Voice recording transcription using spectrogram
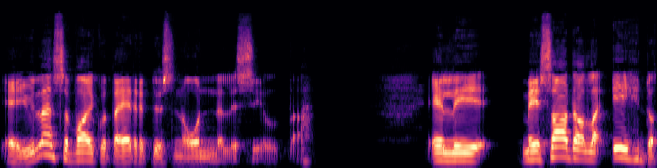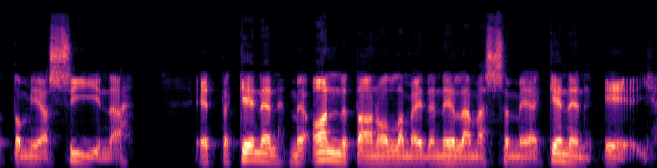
ei yleensä vaikuta erityisen onnellisilta. Eli me ei saada olla ehdottomia siinä, että kenen me annetaan olla meidän elämässämme ja kenen ei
